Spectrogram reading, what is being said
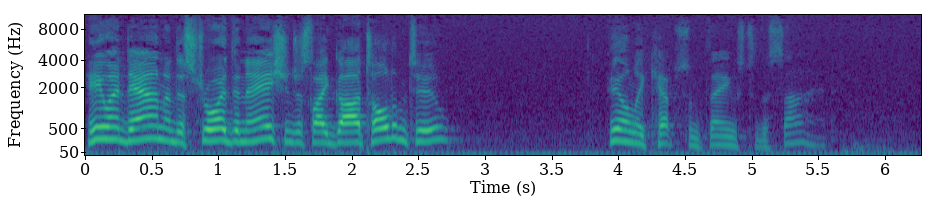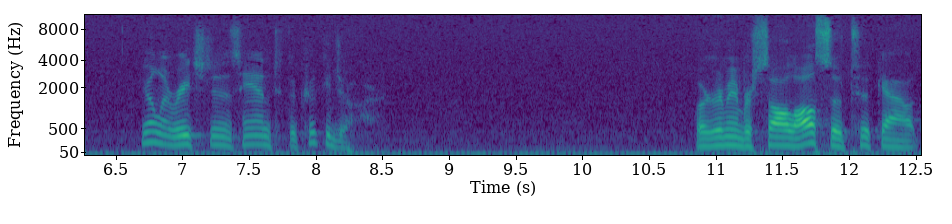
He went down and destroyed the nation just like God told him to. He only kept some things to the side. He only reached in his hand to the cookie jar. But remember, Saul also took out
